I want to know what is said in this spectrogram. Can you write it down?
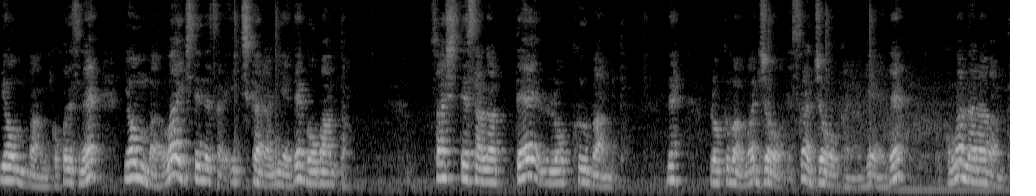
4番ここですね。4番は1点ですから1から2へで5番と。そして下がって6番と。ね。6番は上ですから上から下でここが7番と、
